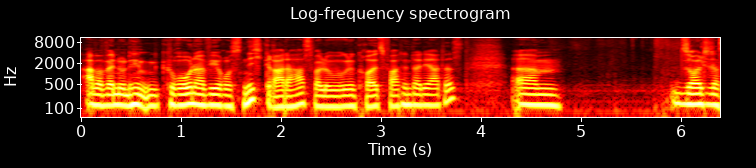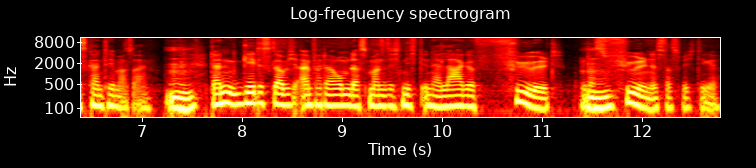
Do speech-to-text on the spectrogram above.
Aber wenn du den Coronavirus nicht gerade hast, weil du eine Kreuzfahrt hinter dir hattest, ähm, sollte das kein Thema sein. Mhm. Dann geht es, glaube ich, einfach darum, dass man sich nicht in der Lage fühlt. Und mhm. das Fühlen ist das Wichtige.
